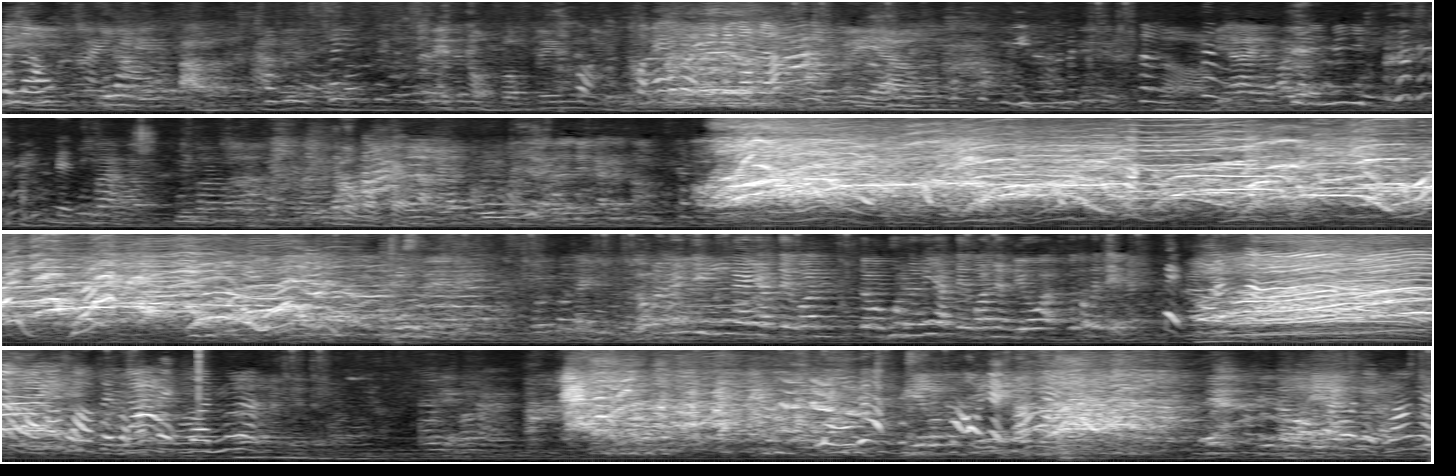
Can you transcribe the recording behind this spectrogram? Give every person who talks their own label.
Speaker 1: เป็นลม
Speaker 2: ทุกวันนี้ทั้งเต่าและขาไม่รู้สนิทสนมกลมกลิ้งกันอยู่
Speaker 1: ขอแอร์หน่อยจะเป็นลมแล้ว
Speaker 2: กลมเกลียวเหรอมีอะไรแล้วก็ยังได้ยิน
Speaker 1: เด่น
Speaker 2: พูดบ้างครับบ้างว่า
Speaker 3: ตลกออกแบบ
Speaker 2: เวลาไปรับคุยมันจะเน้นการกระทำ
Speaker 4: แล้วมันไม่จริงหรือไงอยากเตะบอลแต่มาพูดเรื่องที่อยากเตะบอลอย่างเดียวอะก็ต้องไปเตะไหม
Speaker 1: เตะ บอลนะขอเคยบอกว่าเตะบอลเมื่อรู้ด้วยเขาเอาเน็ตว่าไง
Speaker 2: เอา
Speaker 1: เน็ตว่าไง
